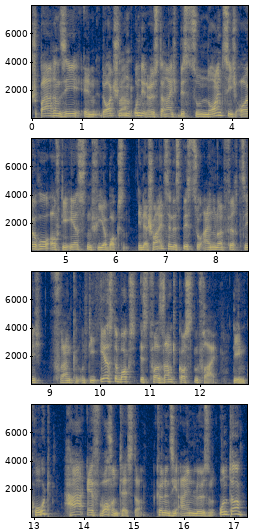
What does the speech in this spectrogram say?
sparen Sie in Deutschland und in Österreich bis zu 90 Euro auf die ersten vier Boxen. In der Schweiz sind es bis zu 140 Franken. Und die erste Box ist versandkostenfrei. Den Code HF Wochentester können Sie einlösen unter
